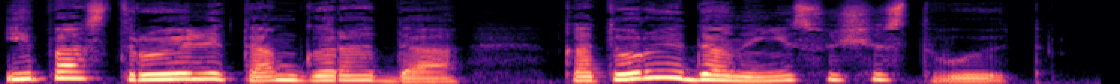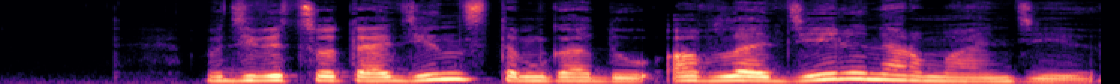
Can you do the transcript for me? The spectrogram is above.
и построили там города, которые до ныне существуют. В 911 году овладели Нормандию.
